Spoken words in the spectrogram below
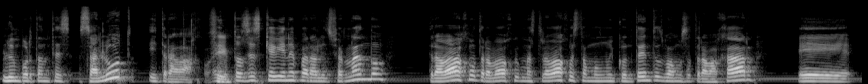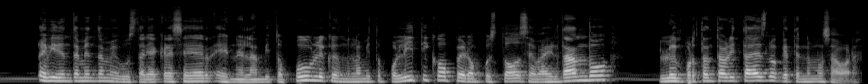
Lo importante es salud y trabajo. Entonces, ¿qué viene para Luis Fernando? Trabajo, trabajo y más trabajo. Estamos muy contentos, vamos a trabajar. Eh, Evidentemente me gustaría crecer en el ámbito público, en el ámbito político, pero pues todo se va a ir dando. Lo importante ahorita es lo que tenemos ahora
